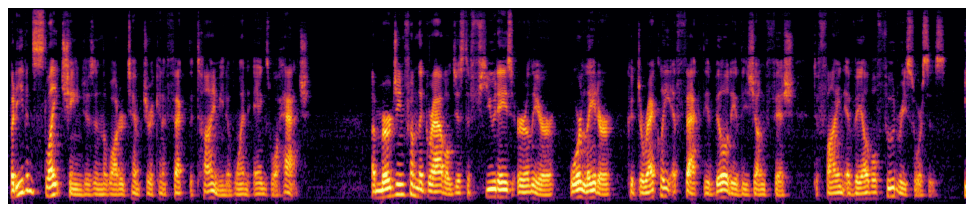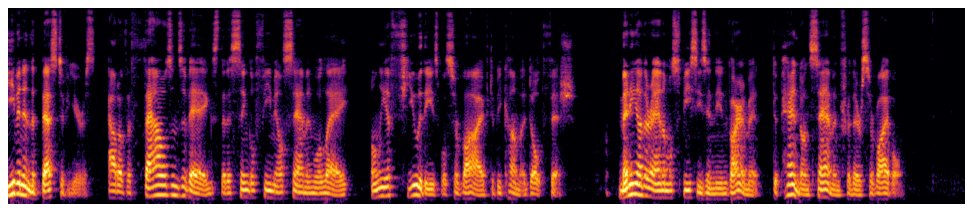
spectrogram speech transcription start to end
But even slight changes in the water temperature can affect the timing of when eggs will hatch. Emerging from the gravel just a few days earlier or later could directly affect the ability of these young fish to find available food resources. Even in the best of years, out of the thousands of eggs that a single female salmon will lay, only a few of these will survive to become adult fish. Many other animal species in the environment depend on salmon for their survival.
